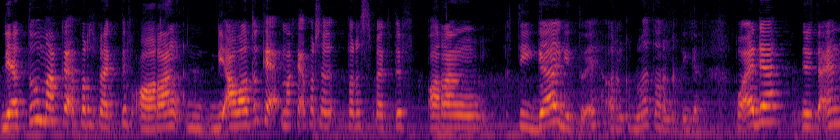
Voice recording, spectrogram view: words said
Dia tuh pakai perspektif orang di awal tuh kayak pakai perspektif orang ketiga gitu eh orang kedua atau orang ketiga. Pokoknya dia nyeritain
